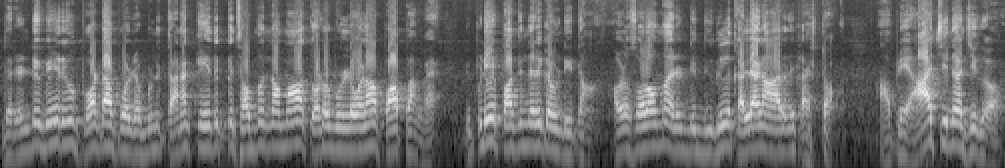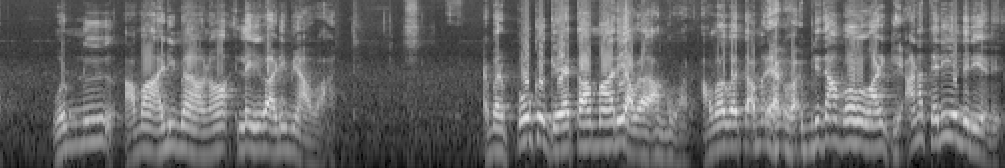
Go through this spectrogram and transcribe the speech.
இந்த ரெண்டு பேரும் போட்டா போடுறோம்னு தனக்கு எதுக்கு சம்பந்தமாக தொடர்பு உள்ளவனாக பார்ப்பாங்க. இப்படியே பார்த்துட்டு இருக்க வேண்டியதான் அவ்வளோ சுலபமாக ரெண்டு இதுக்குள்ள கல்யாணம் ஆகிறது கஷ்டம். அப்படி ஆச்சுன்னு வச்சுக்கோ ஒன்று அவன் அடிமை ஆகணும் இல்லை இவன் அடிமை ஆவா அப்புறம் போக்குக்கு ஏற்ற மாதிரி அவளை வாங்குவார். அவளுக்கு ஏற்ற மாதிரி வாங்குவார். இப்படி தான் போகும் வாழ்க்கை. ஆனால் தெரிய தெரியாது.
